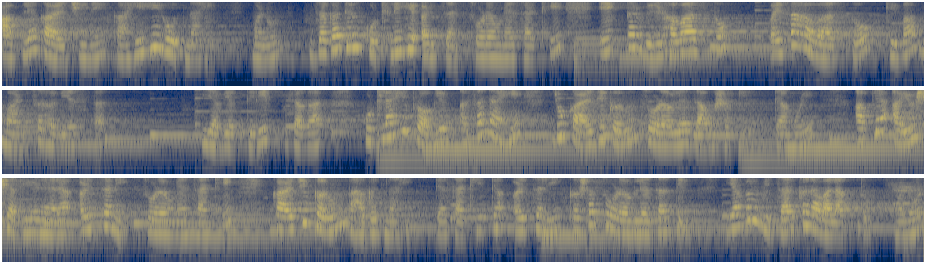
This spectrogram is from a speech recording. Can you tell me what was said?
आपल्या काळजीने काहीही होत नाही. म्हणून जगातील कुठलीही अडचण सोडवण्यासाठी एक तर वेळ हवा असतो पैसा हवा असतो किंवा माणसं हवी असतात. या व्यतिरिक्त जगात कुठलाही प्रॉब्लेम असा नाही जो काळजी करून सोडवला जाऊ शकेल. त्यामुळे आपल्या आयुष्यात येणाऱ्या अडचणी सोडवण्यासाठी काळजी करून भागत नाही. त्यासाठी त्या अडचणी कशा सोडवल्या जातील यावर विचार करावा लागतो. म्हणून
